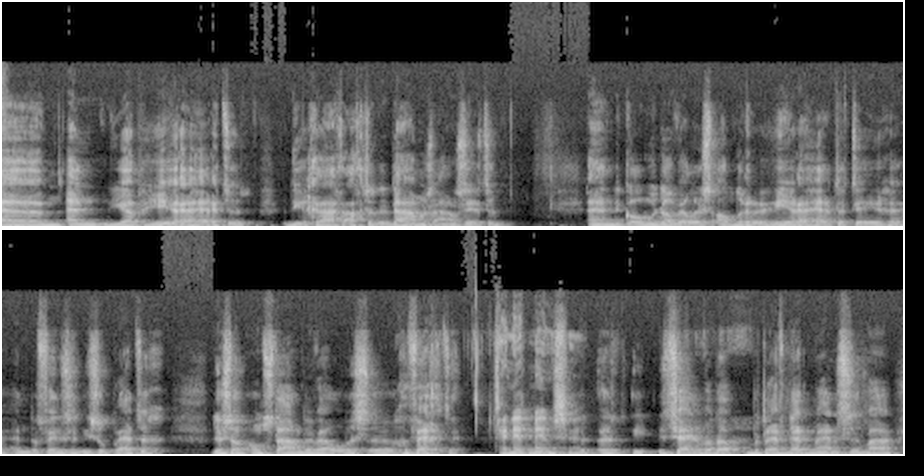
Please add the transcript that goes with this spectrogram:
Uh, en je hebt herenherten die graag achter de dames aan zitten. En die komen dan wel eens andere herenherten tegen. En dat vinden ze niet zo prettig. Dus dan ontstaan er wel eens gevechten. Het zijn net mensen. Het zijn wat dat betreft net mensen, maar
